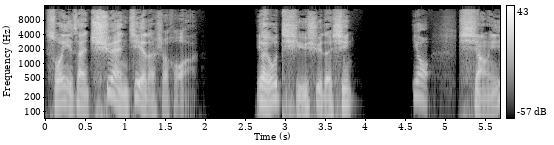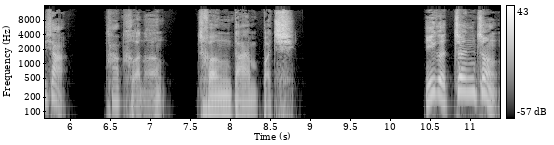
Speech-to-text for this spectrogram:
所以在劝诫的时候啊，要有体恤的心，要想一下他可能承担不起。一个真正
